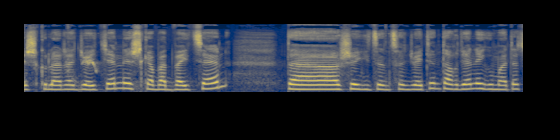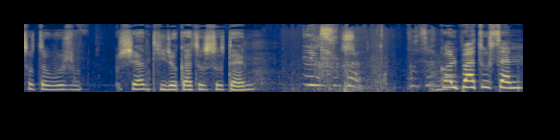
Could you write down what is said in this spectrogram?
eskolara joaiten, neska bat baitzen, eta segitzen zuen joaiten, eta ordean egun batez autobusean tirokatu zuten. Kolpatu zen.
